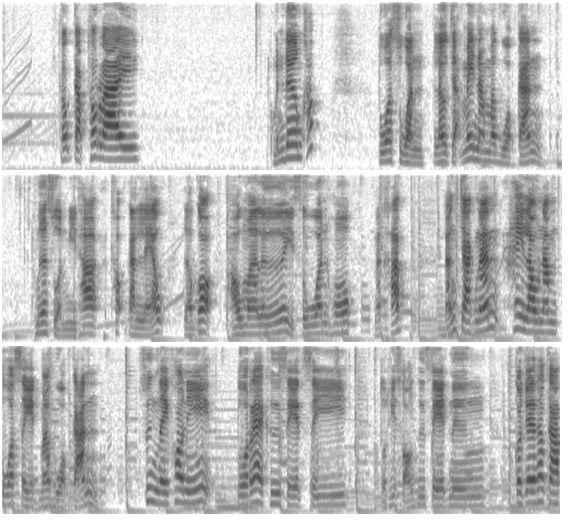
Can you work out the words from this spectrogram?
6 เท่ากับเท่าไหร่เหมือนเดิมครับ ตัวส่วนเราจะไม่นำมาบวกกัน เมื่อส่วนมีเท่าเท่ากันแล้ว เราก็เอามาเลยส่วน6นะครับ หลังจากนั้นให้เรานำตัวเศษมาบวกกัน ซึ่งในข้อนี้ตัวแรกคือเศษ 4 ตัวที่ 2 คือเศษ 1 ก็จะได้เท่ากับ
